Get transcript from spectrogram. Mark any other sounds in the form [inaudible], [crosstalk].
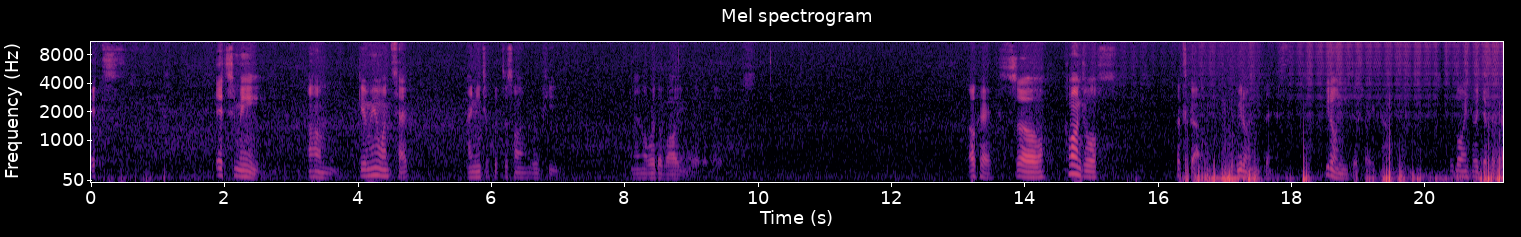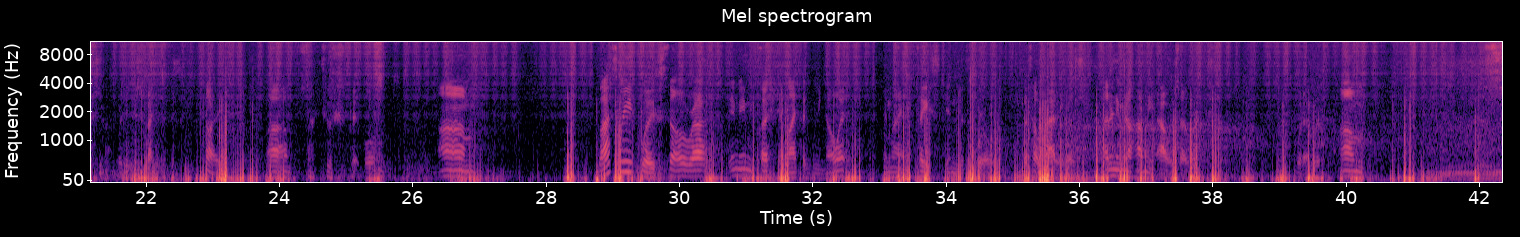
It's it's me. Um, give me one sec. I need to put this on repeat and lower the volume a little bit. Okay, so come on, Jules. Let's go. We don't need this. We don't need this right now. We're going to a different restaurant where they respect us. Sorry. Um, sorry to the pitbull. Um, last week was so rough. It made me question life as we know it and my place in this world. That's how bad it was. I don't even know how many hours I worked. Whatever. Um,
